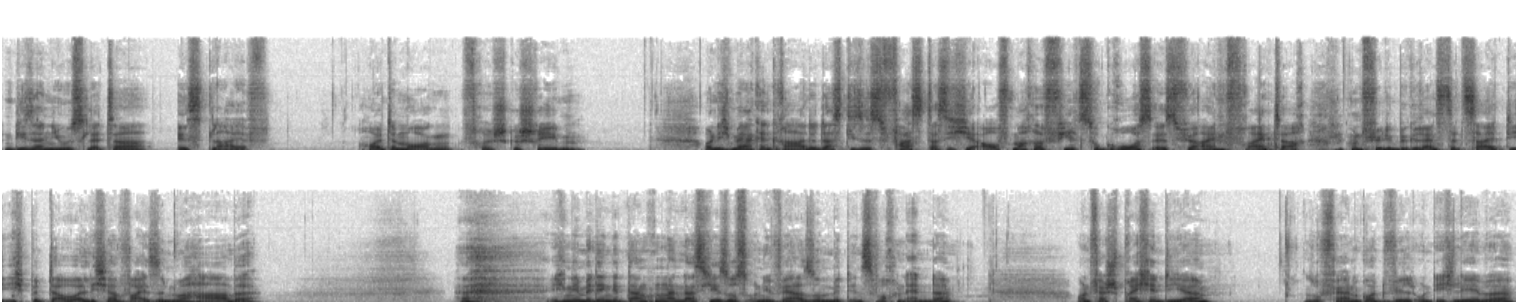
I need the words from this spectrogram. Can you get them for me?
dieser Newsletter ist live. Heute Morgen frisch geschrieben. Und ich merke gerade, dass dieses Fass, das ich hier aufmache, viel zu groß ist für einen Freitag und für die begrenzte Zeit, die ich bedauerlicherweise nur habe. Ich nehme den Gedanken an das Jesus-Universum mit ins Wochenende und verspreche dir, sofern Gott will und ich lebe,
